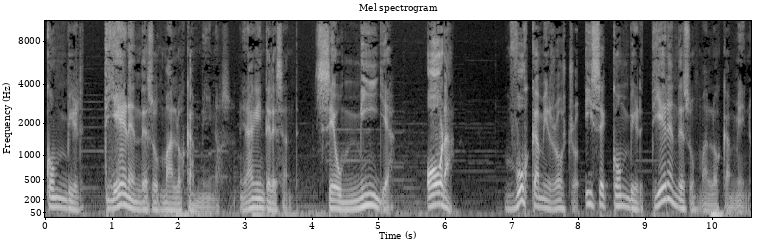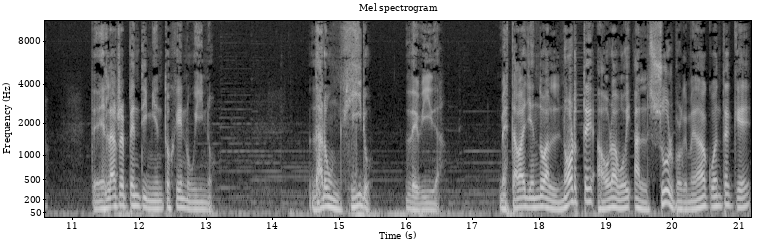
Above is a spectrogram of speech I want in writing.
convirtieren de sus malos caminos. Mira qué interesante. Se humilla ora, busca mi rostro y se convirtieren de sus malos caminos. Este es el arrepentimiento genuino. Dar un giro de vida. Me estaba yendo al norte, ahora voy al sur, porque me he dado cuenta que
